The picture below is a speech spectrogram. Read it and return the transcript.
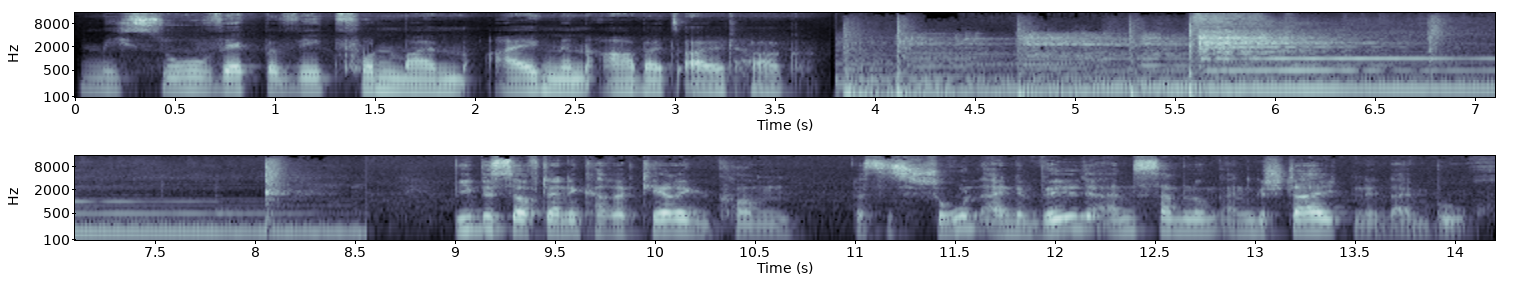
mich so wegbewegt von meinem eigenen Arbeitsalltag. Wie bist du auf deine Charaktere gekommen? Das ist schon eine wilde Ansammlung an Gestalten in deinem Buch.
